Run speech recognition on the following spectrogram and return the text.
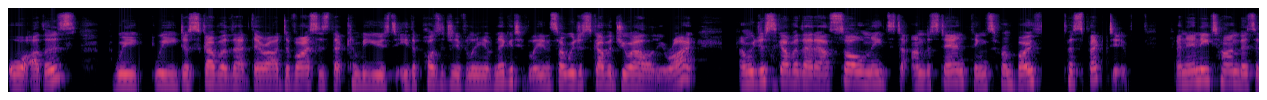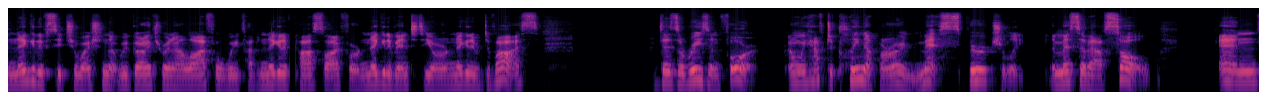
or others. We we discover that there are devices that can be used either positively or negatively, and so we discover duality, right? And we discover that our soul needs to understand things from both perspectives. And anytime there's a negative situation that we're going through in our life, or we've had a negative past life, or a negative entity, or a negative device, there's a reason for it. And we have to clean up our own mess spiritually, the mess of our soul. And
